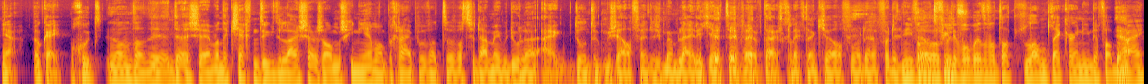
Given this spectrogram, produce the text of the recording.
Ja, oké. Goed. Want, dan, eh, want ik zeg natuurlijk, de luisteraar zal misschien niet helemaal begrijpen wat, eh, wat ze daarmee bedoelen. Ah, ik bedoel natuurlijk mezelf, hè, dus ik ben blij dat je het even hebt uitgelegd. Dankjewel voor, de, voor dit, in ieder geval het goed. filevoorbeeld, want dat landt lekker in ieder geval bij Ja. mij.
